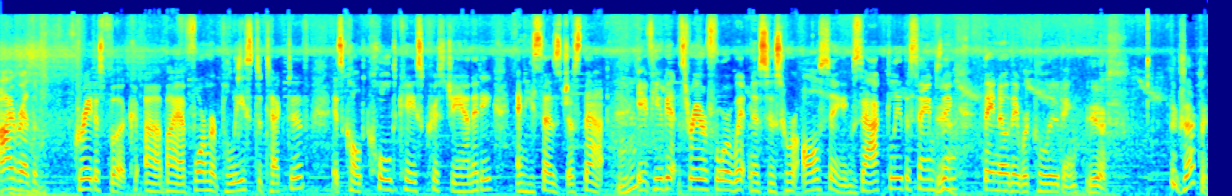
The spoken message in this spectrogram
I read the greatest book uh, by a former police detective. It's called Cold Case Christianity, and he says just that. Mm-hmm. If you get three or four witnesses who are all saying exactly the same thing, yes. they know they were colluding. Yes, exactly.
